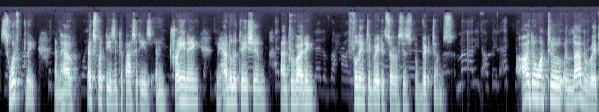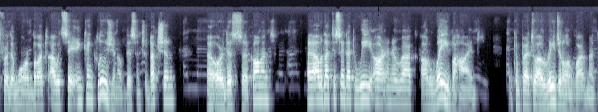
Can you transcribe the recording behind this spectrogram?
swiftly and have expertise and capacities in training, rehabilitation, and providing fully integrated services for victims. I don't want to elaborate furthermore, but I would say in conclusion of this introduction uh, or this uh, comment, uh, I would like to say that we are in Iraq are way behind compared to our regional environment,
